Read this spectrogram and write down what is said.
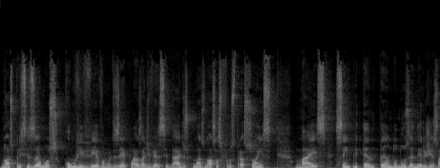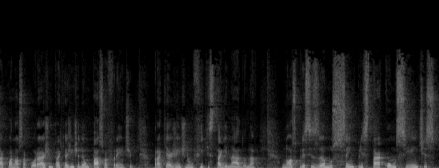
nós precisamos conviver, vamos dizer, com as adversidades, com as nossas frustrações, mas sempre tentando nos energizar com a nossa coragem para que a gente dê um passo à frente, para que a gente não fique estagnado. Né? Nós precisamos sempre estar conscientes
